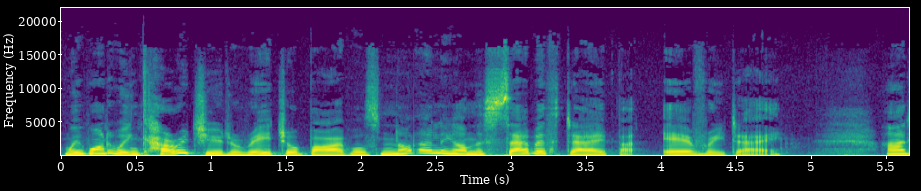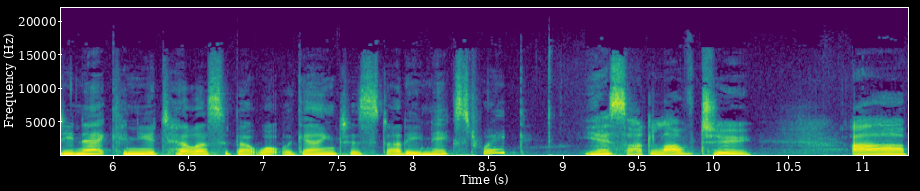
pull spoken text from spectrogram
We want to encourage you to read your Bibles not only on the Sabbath day, but every day. Auntie Nat, can you tell us about what we're going to study next week? Yes, I'd love to. Our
